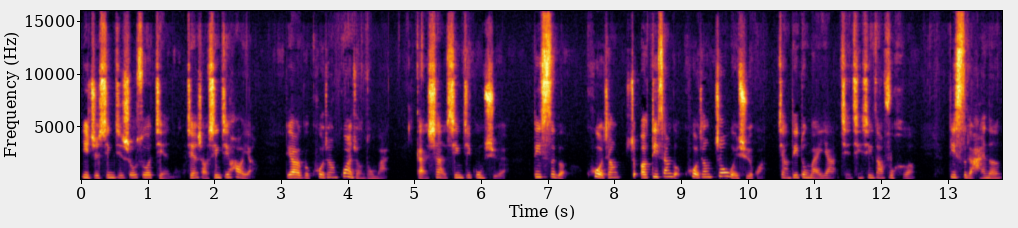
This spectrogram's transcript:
抑制心肌收缩，减减少心肌耗氧；第二个扩张冠状动脉，改善心肌供血；第四个。扩张周呃，第三个扩张周围血管，降低动脉压，减轻心脏负荷。第四个还能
